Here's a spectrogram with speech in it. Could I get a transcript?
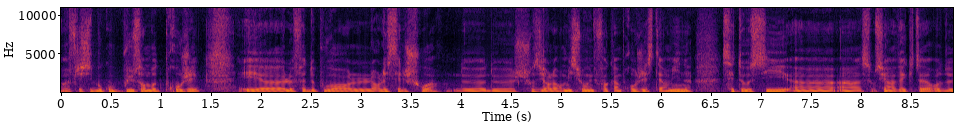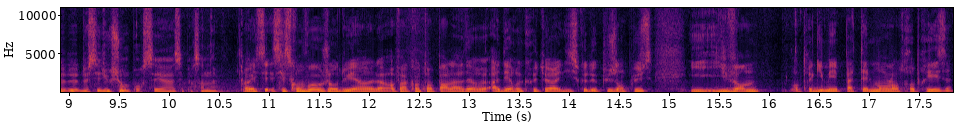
réfléchissent beaucoup plus en mode projet. Et euh, le fait de pouvoir leur laisser le choix de, choisir leur mission une fois qu'un projet se termine, c'était aussi, euh, un, aussi un vecteur de, séduction pour ces, ces personnes-là. C'est ce qu'on voit aujourd'hui. Hein. Enfin, quand on parle à des, recruteurs, ils disent que de plus en plus, ils, vendent entre guillemets, pas tellement l'entreprise,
